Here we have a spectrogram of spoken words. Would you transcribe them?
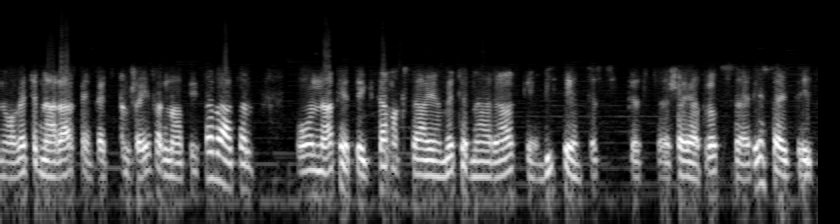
no veterinārā ārstiem pēc tam šo informāciju savācam. Uh, un attiecīgi samaksājam veterināru ārstiem visiem, kas, kas šajā procesā ir iesaistīts.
